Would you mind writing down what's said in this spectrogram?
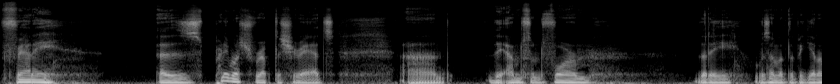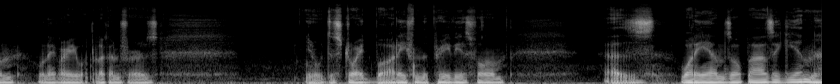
Freddy is pretty much ripped to shreds, and the infant form that he was in at the beginning, whenever he went looking for his, you know, destroyed body from the previous film, is what he ends up as again,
